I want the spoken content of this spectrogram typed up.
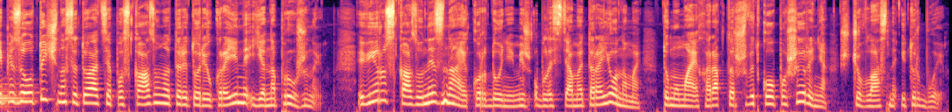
Епізоотична ситуація по сказу на території України є напруженою. Вірус сказу не знає кордонів між областями та районами, тому має характер швидкого поширення, що власне і турбує.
